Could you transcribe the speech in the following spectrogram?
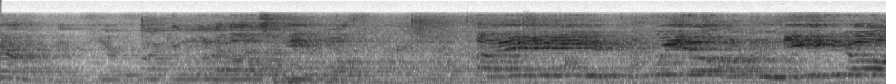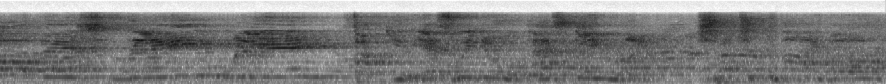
Europe if you're fucking one of those people. Hey, we don't need all this bling bling. Fuck you. Yes, we do. Ask Leroy. Shut your pie hole.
